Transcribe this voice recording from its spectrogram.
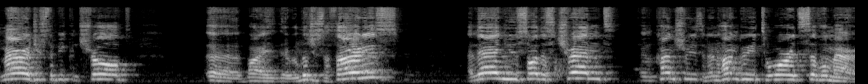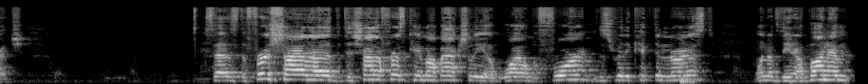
marriage used to be controlled uh, by the religious authorities, and then you saw this trend countries and in Hungary towards civil marriage. Says the first Shaila, the Shaila first came up actually a while before this really kicked in, earnest. One of the Rabbanim,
